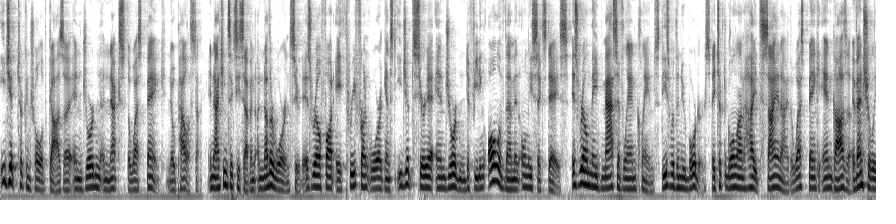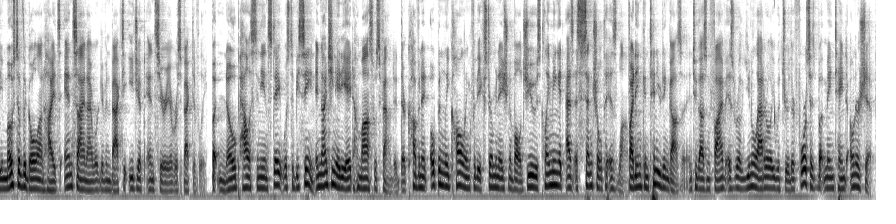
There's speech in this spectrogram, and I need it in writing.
Egypt took control of Gaza and Jordan annexed the West Bank, no Palestine. In 1967, another war ensued. Israel fought a three front war against Egypt, Syria, and Jordan, defeating all of them in only six days. Israel made massive land claims. These were the new borders. They took the Golan Heights, Sinai, the West Bank, and Gaza. Eventually, most of the Golan Heights and Sinai were given back to Egypt and Syria, respectively. But no Palestinian state was to be seen. In 1988, Hamas was founded, their covenant openly calling for the extermination of all Jews, claiming it as essential to Islam. Fighting continued in Gaza. In 2005, Israel unilaterally withdrew their forces but maintained ownership.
